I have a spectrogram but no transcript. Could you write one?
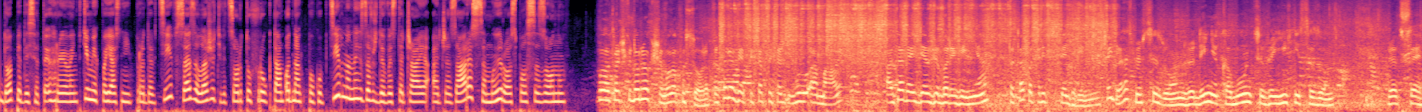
до 50 гривень. Втім, як пояснюють продавці, все залежить від сорту фрукта. Однак покупців на них завжди вистачає, адже зараз самий розпал сезону. Було трошки дорогше, було по 40. А зараз я 50-50 було амал, а зараз йде вже берегиня, то так по 35 гривень. Ще вже сезон, вже диня, кавун, це вже їхній сезон. Вже все.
